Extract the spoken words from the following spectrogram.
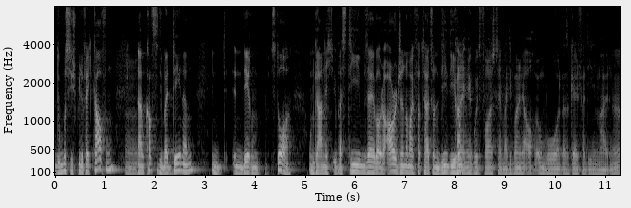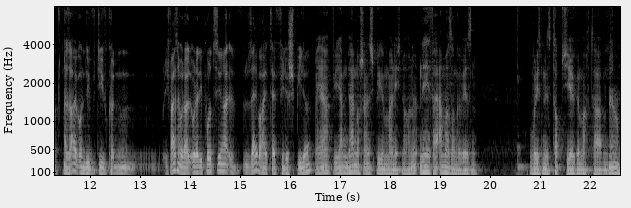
du musst die Spiele vielleicht kaufen, dann kaufst du die bei denen in, in deren Store und gar nicht über Steam selber oder Origin nochmal verteilt, sondern die, die Kann ich mir gut vorstellen, weil die wollen ja auch irgendwo das Geld verdienen halt, ne? also halt, und die, die können, ich weiß nicht, oder, oder die produzieren halt selber halt sehr viele Spiele. Ja, wir haben, wir haben doch schon ein Spiel, meine ich noch, ne? Nee, es war Amazon gewesen. Wo die es mit Top Tier gemacht haben. Ja.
